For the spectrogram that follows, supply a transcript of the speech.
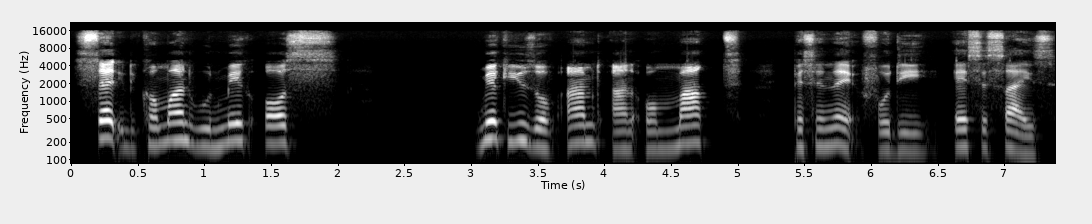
said the command would make us make use of armed and unmarked personnel for the exercise.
